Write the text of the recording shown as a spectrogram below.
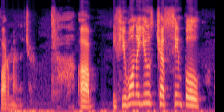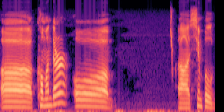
far manager uh, if you want to use just simple uh, commander or uh, simple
